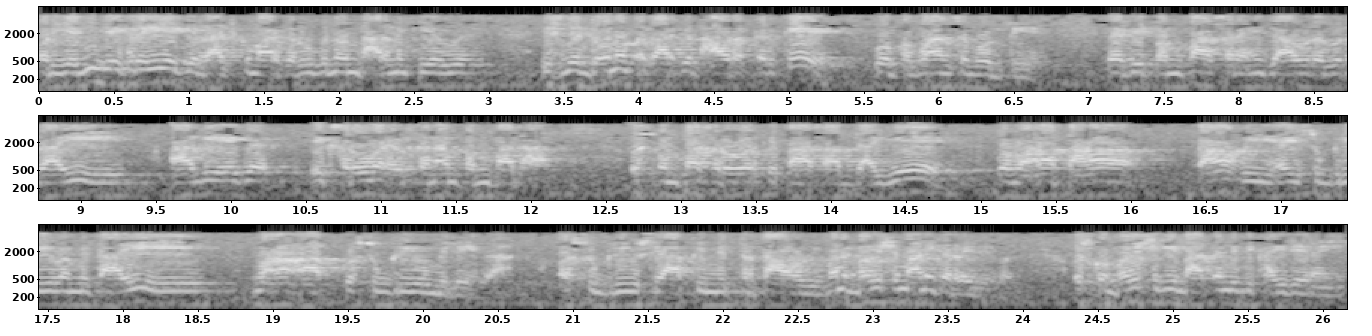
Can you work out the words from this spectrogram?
और ये भी देख रही है कि राजकुमार का रूप उन्होंने धारण किए हुए है। इसलिए दोनों प्रकार के भाव रख करके वो भगवान से बोलती है। कहती पंपा सरही जाओ रघुराई। आगे एक एक सरोवर है, उसका नाम पंपा था उस पंपा सरोवर के पास आप जाइए तो वहाँ कहा कहा हुई है सुग्रीव मिताई, वहाँ आपको सुग्रीव मिलेगा। और सुग्रीव से आपकी मित्रता होगी। मैंने भविष्यवाणी कर रही देखो। उसको भविष्य की बातें भी दिखाई दे रही है।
